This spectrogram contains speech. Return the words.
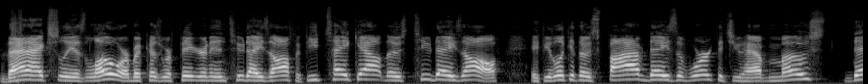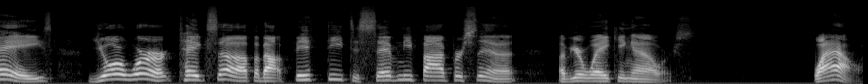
that actually is lower because we're figuring in two days off. If you take out those two days off, if you look at those five days of work that you have, most days your work takes up about 50 to 75% of your waking hours. Wow.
